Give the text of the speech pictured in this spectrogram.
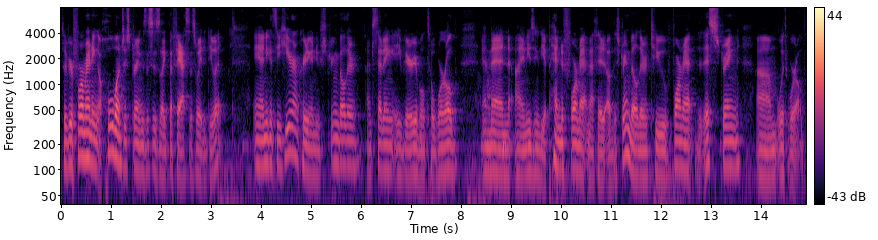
So if you're formatting a whole bunch of strings, this is like the fastest way to do it. And you can see here I'm creating a new string builder. I'm setting a variable to world. And then I'm using the append format method of the string builder to format this string um, with world.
